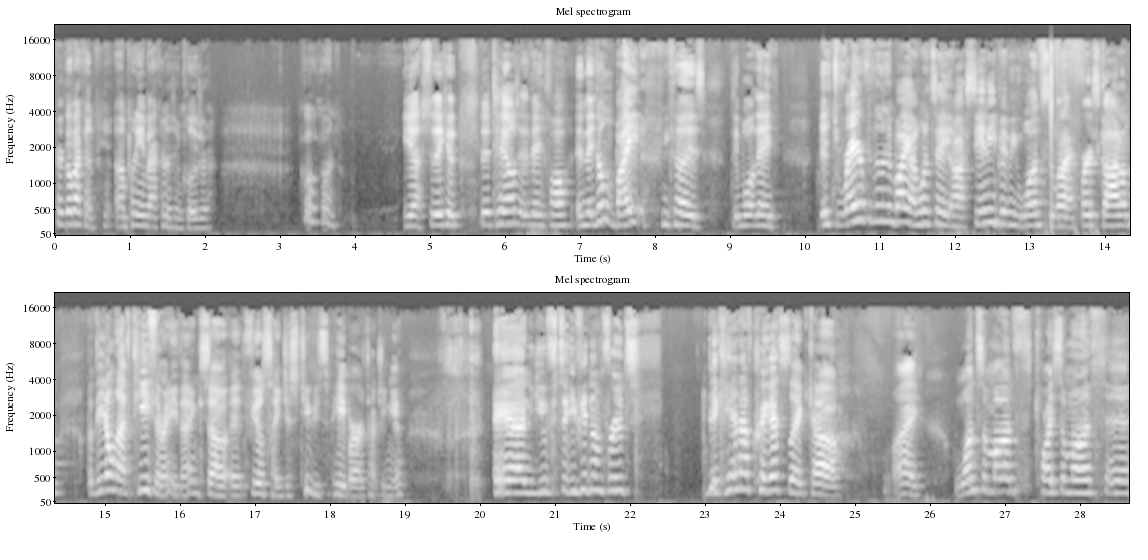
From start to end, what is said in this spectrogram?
Here, go back in. I'm putting him back in this enclosure. Go, go on. Yeah, so they could the tails they fall and they don't bite because they, well they it's rare for them to bite. I wouldn't say uh, Sandy bit me once when I first got them, but they don't have teeth or anything, so it feels like just two pieces of paper are touching you. And you so you feed them fruits. They can have crickets like uh, like once a month, twice a month. Eh,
